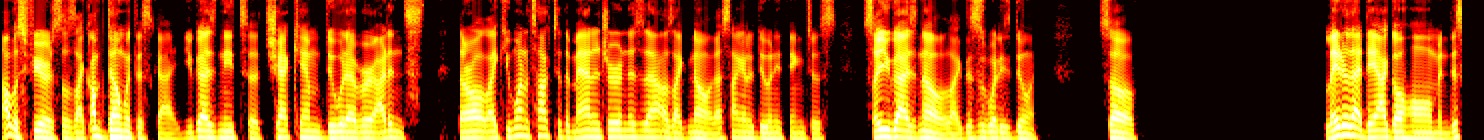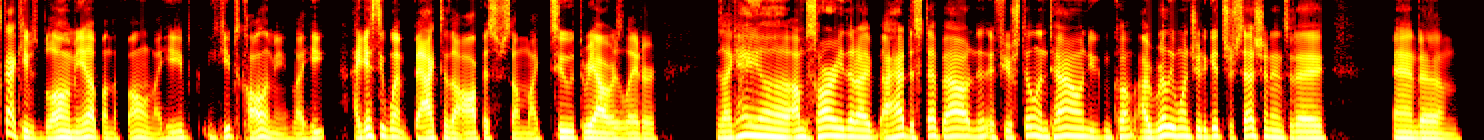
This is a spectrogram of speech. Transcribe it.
I was furious. I was like, I'm done with this guy. You guys need to check him, do whatever. I didn't. They're all like, you want to talk to the manager and this and that. I was like, no, that's not gonna do anything. Just so you guys know, like this is what he's doing. So later that day, I go home and this guy keeps blowing me up on the phone. Like he he keeps calling me. Like he, I guess he went back to the office or something. Like two, three hours later, he's like, hey, uh, I'm sorry that I I had to step out. And if you're still in town, you can come. I really want you to get your session in today. And um,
